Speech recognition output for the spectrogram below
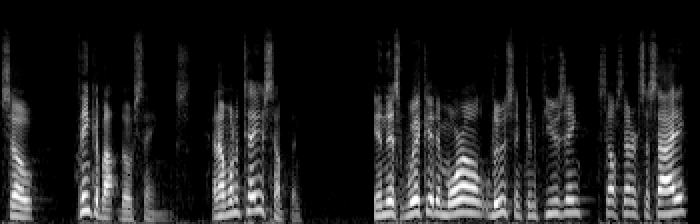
So think about those things. And I want to tell you something. In this wicked, immoral, loose, and confusing, self centered society,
